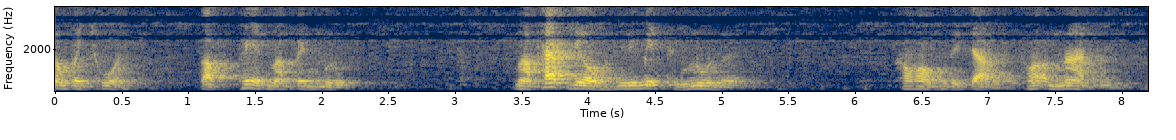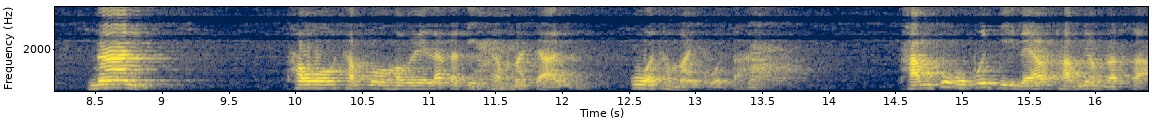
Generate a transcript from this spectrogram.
ต้องไปช่วยกับเพศมาเป็นบุรุษ มาแป๊บเดียวนิมิตถึงนู่นเลย เขาพระพุทธเจ้าเพราะอำนาจนั่นเทาธรรมโมหเวรกติธรรมจารีกลัวทำไมกลัวตายทำผู้ประพฤติดีแล้วทำย่อมรักษา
